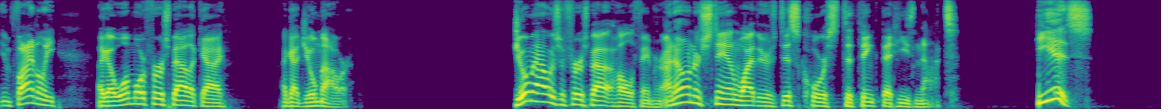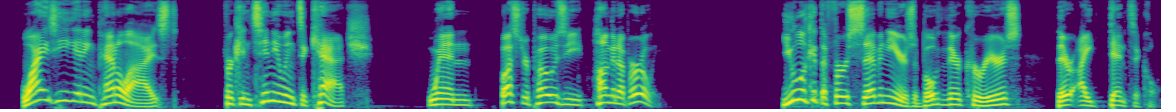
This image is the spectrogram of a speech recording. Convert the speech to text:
And finally, I got one more first ballot guy. I got Joe Mauer. Joe Mauer's a first ballot Hall of Famer. I don't understand why there's discourse to think that he's not. He is. Why is he getting penalized for continuing to catch when Buster Posey hung it up early? You look at the first seven years of both of their careers, they're identical.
